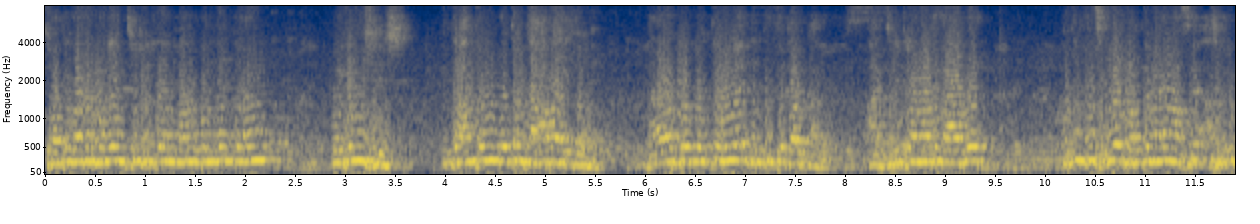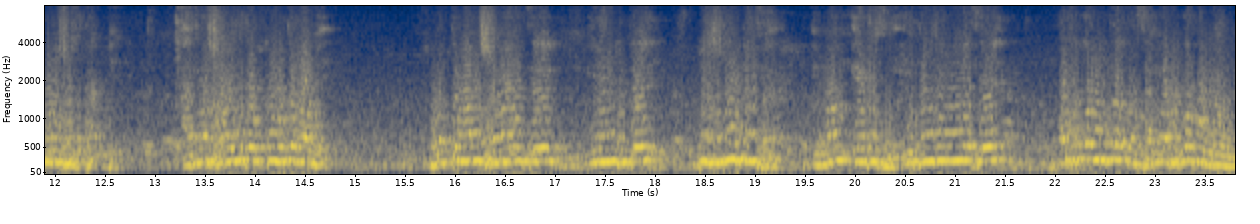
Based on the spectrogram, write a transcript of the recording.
যত কথা বলেন, চিঠিতে মানববন্ধন করেন। ওইখানেই শেষ। কিন্তু আন্দোলন করতে হবে ধারাবাহিক হবে। ধারাবাহিক করতে হলে নেতৃত্ব দরকার। আর যেটা আমাদের রাবের অতীত ছিল বর্তমানে আছে আসলে ভবিষ্যতে থাকবে। আমরা সবাই যদি ঐক্যবদ্ধ হবে বর্তমান সময়ে যে বিএনপিতে বিশিষ্ট ডিসি এবং এডিসি এই দুজন মিলে যে অপকর্মগুলো করছে, আমি অপকর্ম বলব,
